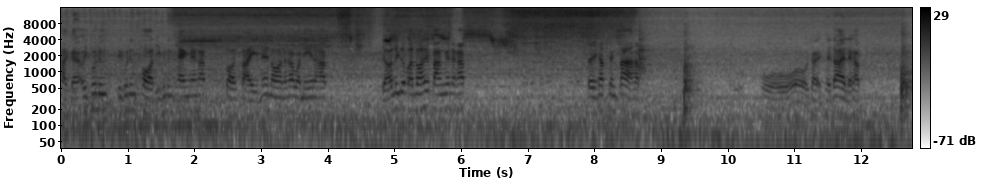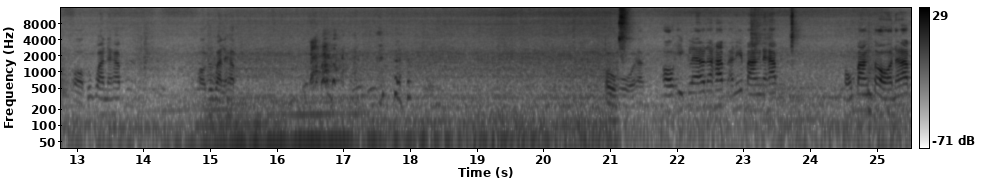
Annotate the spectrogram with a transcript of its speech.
ผัดกันอีกคนนึงอีกคนนึงถอดอีกคนนึงแทงนะครับสอดใส่แน่นอนนะครับ วันนี้นะครับ เดี๋ยวเอาลิตรอันน้อยให้บังกันนะครับเป็นครับช่างต้าครับ โอ้โหใช้ใช้ได้เลยครับ ออกทุกวันนะครับ ออกทุกวันนะครับ โอ้โหครับ ออกอีกแล้วนะครับ อันนี้บังนะครับ ของบังต่อนะครับ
